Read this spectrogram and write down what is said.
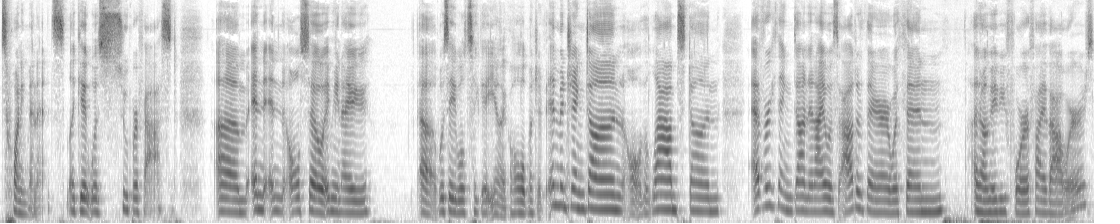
20 minutes like it was super fast um, and and also, I mean, I uh, was able to get you know like a whole bunch of imaging done, all the labs done, everything done, and I was out of there within I don't know maybe four or five hours.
